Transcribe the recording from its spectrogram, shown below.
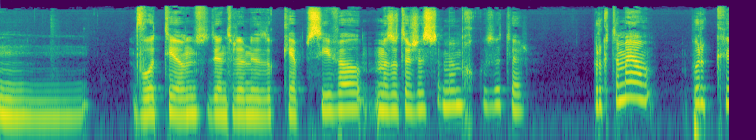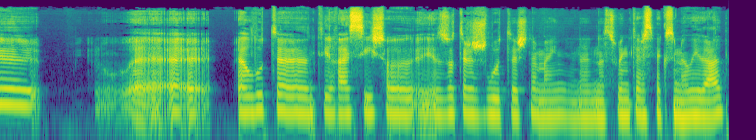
hum, vou tendo dentro da medida do que é possível, mas outras vezes também me recuso a ter. Porque também porque uh, a luta antirracista as outras lutas também na, na, sua interseccionalidade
